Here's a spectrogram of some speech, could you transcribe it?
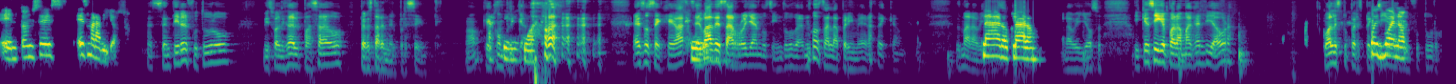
Entonces, es maravilloso. Sentir el futuro visualizar el pasado, pero estar en el presente. ¿no? Qué complicado. Eso se, va, se va desarrollando sin duda, no es a la primera de cambio. Es maravilloso. Claro, claro. Maravilloso. ¿Y qué sigue para Magali ahora? ¿Cuál es tu perspectiva pues bueno, del futuro?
